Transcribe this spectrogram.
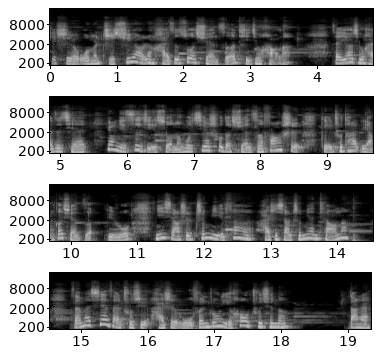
其实我们只需要让孩子做选择题就好了，在要求孩子前，用你自己所能够接受的选择方式，给出他两个选择。比如，你想是吃米饭还是想吃面条呢？咱们现在出去还是五分钟以后出去呢？当然，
